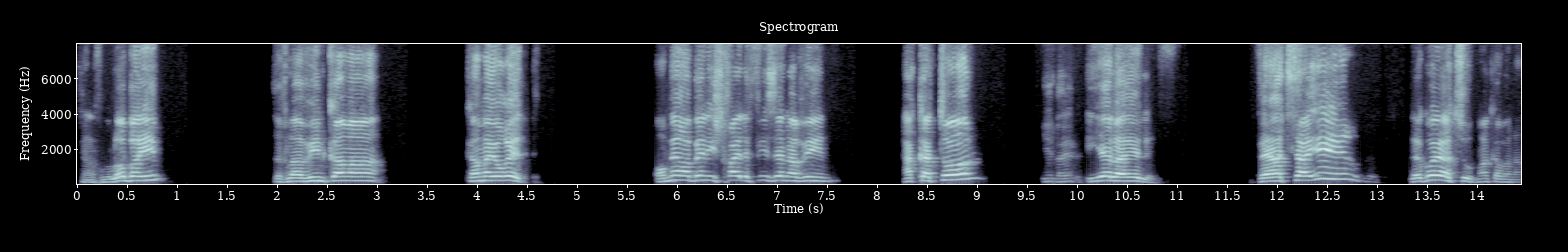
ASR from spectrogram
כשאנחנו לא באים, צריך להבין כמה, כמה יורד. אומר הבן איש חי, לפי זה נבין, הקטון יהיה לאלף, והצעיר לגוי עצום. מה הכוונה?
